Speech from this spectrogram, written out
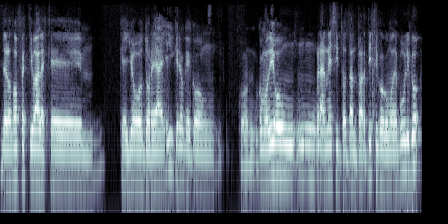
de los dos festivales que, que yo toreé ahí, creo que con, con como digo, un, gran éxito tanto artístico como de público.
